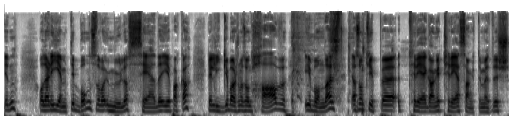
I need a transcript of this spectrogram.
i den. og det er det gjemt i bånn, så det var umulig å se det i pakka. Det ligger bare som et sånt hav i bånn der. Ja, sånn type tre ganger tre centimeters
